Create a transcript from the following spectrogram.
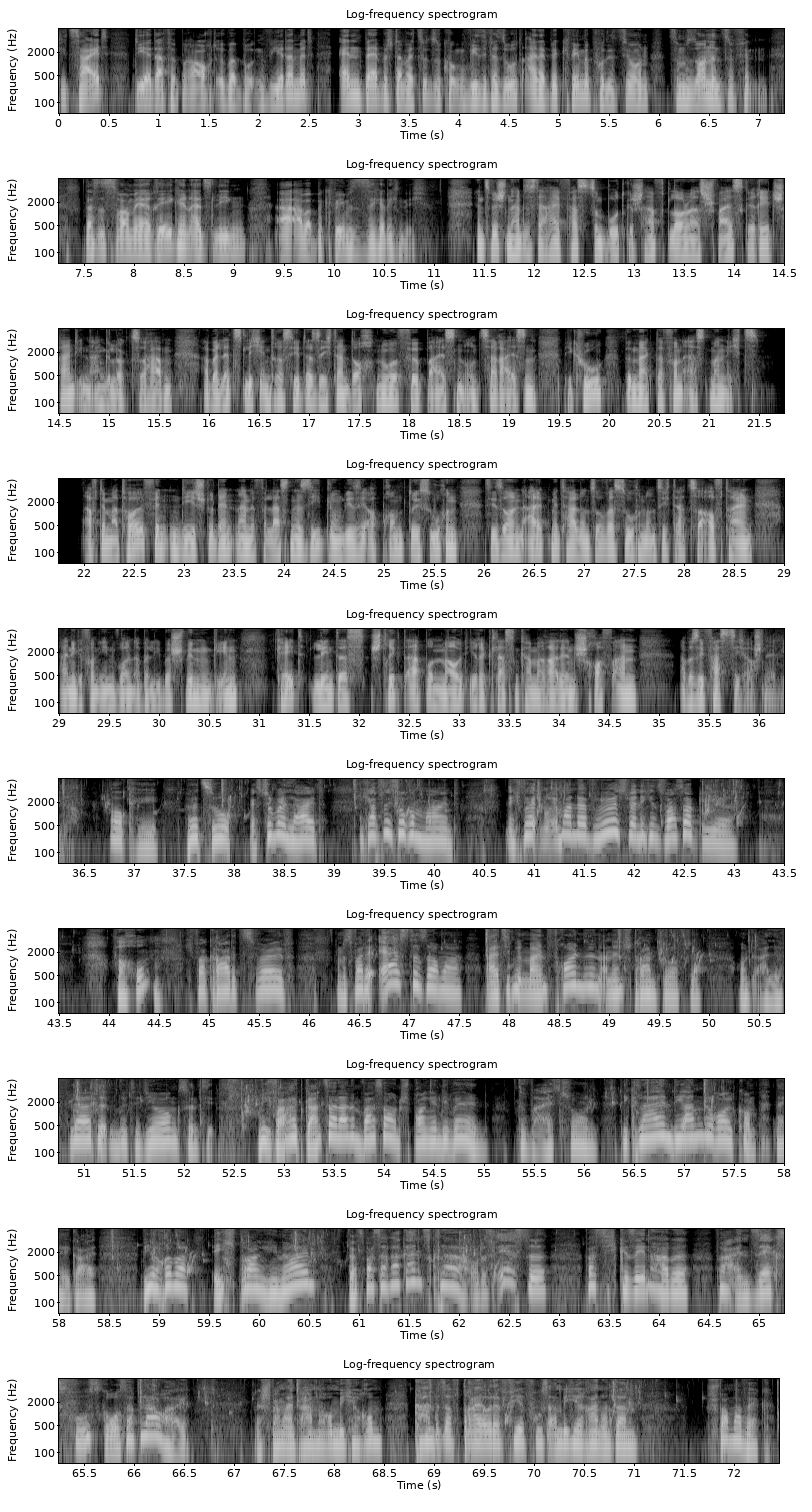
Die Zeit, die er dafür braucht, überbrücken wir damit, Anne Babish dabei zuzugucken, wie sie versucht, eine bequeme Position zum Sonnen zu finden. Das ist zwar mehr Regeln als Liegen, äh, aber bequem ist es sicherlich nicht. Inzwischen hat es der Hai fast zum Boot geschafft. Lauras Schweißgerät scheint ihn angelockt zu haben, aber letztlich interessiert er sich dann doch nur für Beißen und Zerreißen. Die Crew bemerkt davon erstmal nichts. Auf dem Atoll finden die Studenten eine verlassene Siedlung, die sie auch prompt durchsuchen. Sie sollen Altmetall und sowas suchen und sich dazu aufteilen. Einige von ihnen wollen aber lieber schwimmen gehen. Kate lehnt das strikt ab und mault ihre Klassenkameradin schroff an, aber sie fasst sich auch schnell wieder. Okay, hör zu, es tut mir leid. Ich hab's nicht so gemeint. Ich werde nur immer nervös, wenn ich ins Wasser gehe. Warum? Ich war gerade zwölf und es war der erste Sommer, als ich mit meinen Freundinnen an den Strand durfte und alle flirteten mit den Jungs und, ich war halt ganz allein im Wasser und sprang in die Wellen. Du weißt schon, die Kleinen, die angerollt kommen. Na egal. Wie auch immer, ich sprang hinein, das Wasser war ganz klar und das Erste, was ich gesehen habe, war ein sechs Fuß großer Blauhai. Er schwamm ein paar Mal um mich herum, kam bis auf drei oder vier Fuß an mich heran und dann schwamm er weg.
